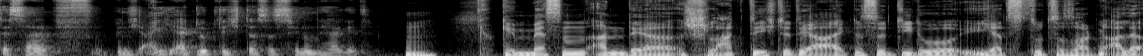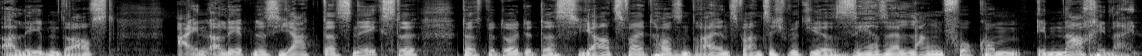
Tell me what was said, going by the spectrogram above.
deshalb bin ich eigentlich eher glücklich, dass es hin und her geht. Gemessen an der Schlagdichte der Ereignisse, die du jetzt sozusagen alle erleben darfst, ein Erlebnis jagt das nächste. Das bedeutet, das Jahr 2023 wird dir sehr, sehr lang vorkommen im Nachhinein,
